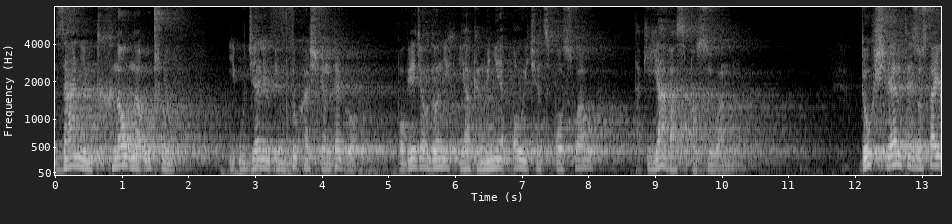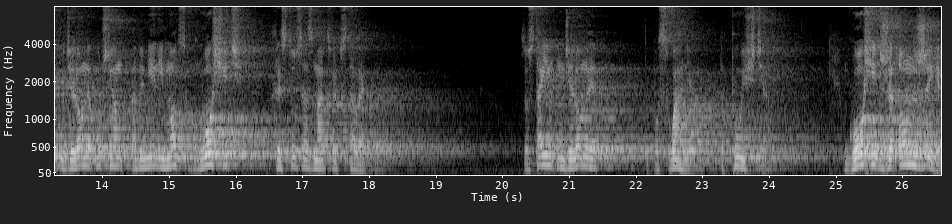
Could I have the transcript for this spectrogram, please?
zanim tchnął na uczniów i udzielił im Ducha Świętego, powiedział do nich: Jak mnie Ojciec posłał, tak ja was posyłam. Duch Święty zostaje udzielony uczniom, aby mieli moc głosić Chrystusa zmartwychwstałego. Zostaje im udzielony do posłania, do pójścia, głosić, że On żyje,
